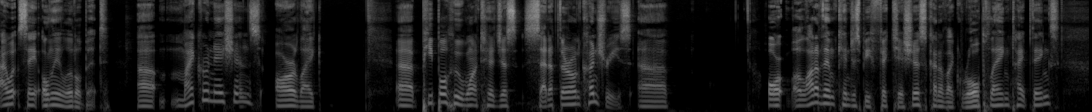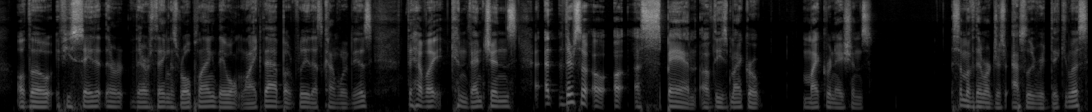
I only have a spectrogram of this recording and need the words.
I would say only a little bit. Uh, micronations are like uh, people who want to just set up their own countries. Uh, or a lot of them can just be fictitious, kind of like role playing type things. Although if you say that their their thing is role playing, they won't like that. But really, that's kind of what it is. They have like conventions. There's a, a a span of these micro micronations. Some of them are just absolutely ridiculous,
